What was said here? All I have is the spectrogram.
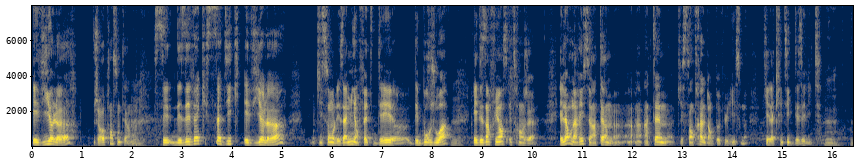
et violeurs. Je reprends son terme. Mmh. C'est des évêques sadiques et violeurs qui sont les amis en fait des, euh, des bourgeois mmh. et des influences étrangères. Et là, on arrive sur un, terme, un, un, thème qui est central dans le populisme, qui est la critique des élites. Mmh, mmh, mmh,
